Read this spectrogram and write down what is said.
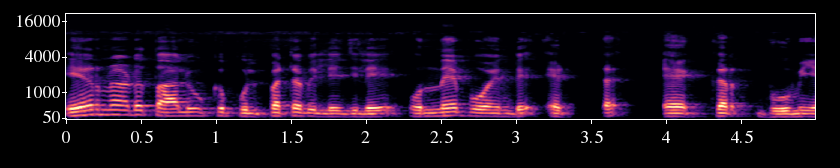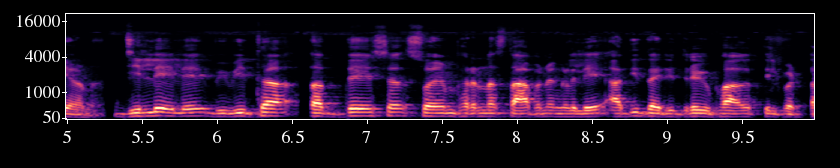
ഏർനാട് താലൂക്ക് പുൽപ്പറ്റ വില്ലേജിലെ ഒന്നേ പോയിന്റ് എട്ട് ഏക്കർ ഭൂമിയാണ്. ജില്ലയിലെ വിവിധ തദ്ദേശ സ്വയംഭരണ സ്ഥാപനങ്ങളിലെ അതിദരിദ്ര വിഭാഗത്തിൽപ്പെട്ട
